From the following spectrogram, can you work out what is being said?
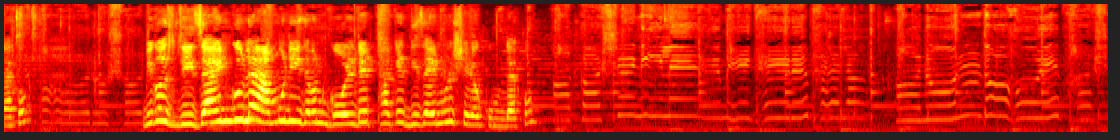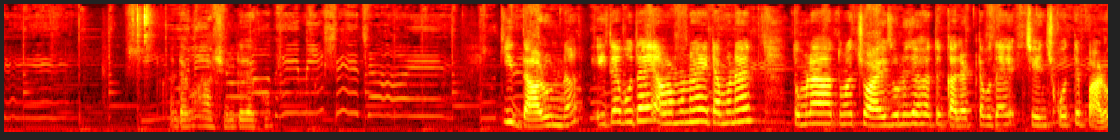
দেখো বিকজ ডিজাইনগুলো এমনই, যেমন গোল্ডের থাকে ডিজাইনগুলো সেরকম, দেখো। দেখো, হাসিটা দেখো। কি দারুণ না? এটা বোধহয় আমার মনে হয়, এটা মনে হয় তোমরা, তোমার চয়েস অনুযায়ী হয়তো কালারটা বোধহয় চেঞ্জ করতে পারো।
